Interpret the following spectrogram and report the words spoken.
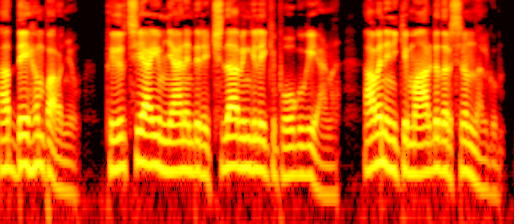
അദ്ദേഹം പറഞ്ഞു തീർച്ചയായും ഞാൻ എന്റെ രക്ഷിതാവിങ്കിലേക്ക് പോകുകയാണ്. അവൻ എനിക്ക് മാർഗദർശനം നൽകും.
